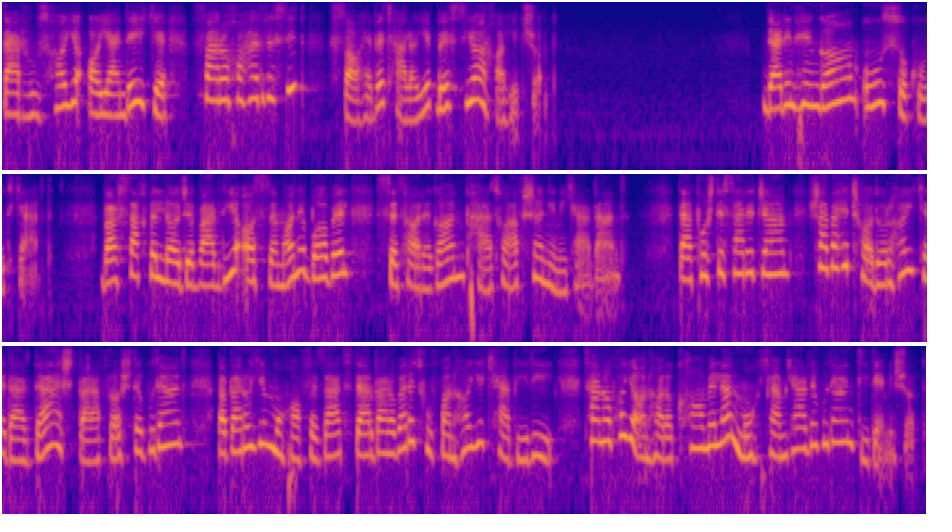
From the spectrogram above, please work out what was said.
در روزهای آینده ای که فرا خواهد رسید صاحب طلای بسیار خواهید شد در این هنگام او سکوت کرد بر سقف لاجوردی آسمان بابل ستارگان پرتو افشانی می کردند. در پشت سر جمع شبه چادرهایی که در دشت برافراشته بودند و برای محافظت در برابر طوفان‌های کبیری تنابهای آنها را کاملا محکم کرده بودند دیده می‌شد.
